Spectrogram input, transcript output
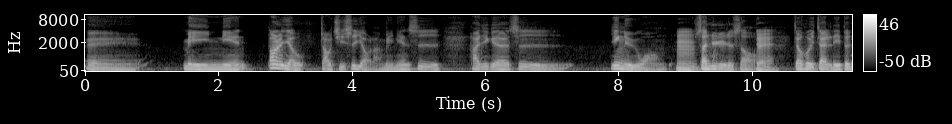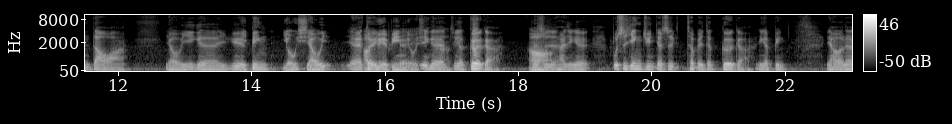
呃，每年当然有早期是有了，每年是它这个是英女王嗯生日的时候，嗯、对，就会在雷顿道啊有一个阅兵游行，有呃对阅兵游行，一个这个哥哥。就是他这个不是英军，就是特别的哥哥一个兵，然后呢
